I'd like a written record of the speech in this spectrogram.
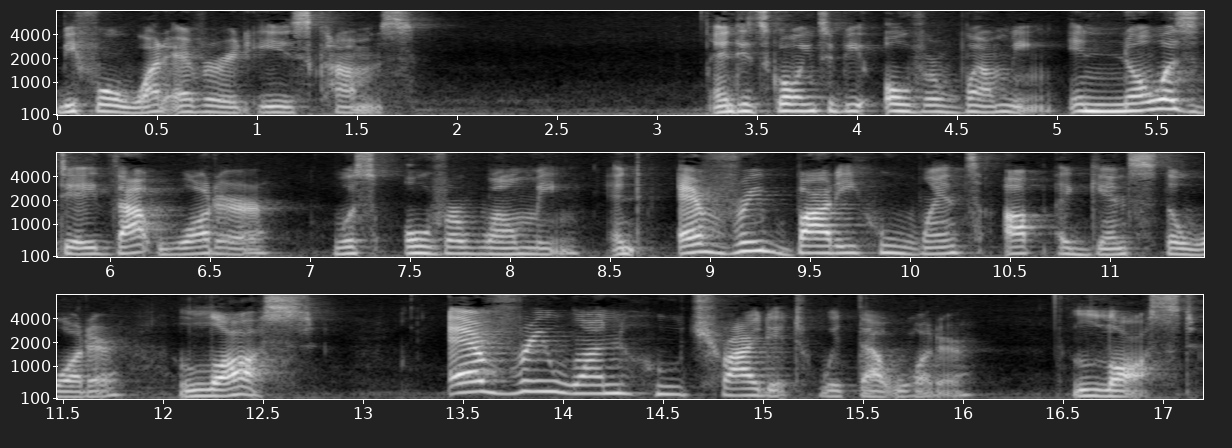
before whatever it is comes and it's going to be overwhelming. In Noah's day, that water was overwhelming, and everybody who went up against the water lost. Everyone who tried it with that water lost.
